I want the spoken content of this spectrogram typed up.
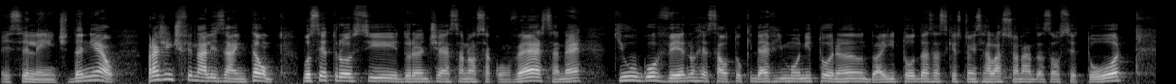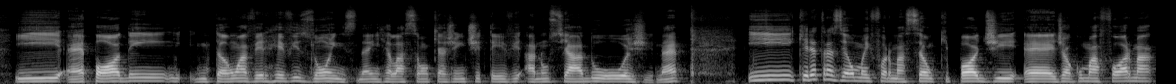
Excelente. Daniel, para a gente finalizar então, você trouxe durante essa nossa conversa, né, que o governo ressaltou que deve ir monitorando aí todas as questões relacionadas ao setor e é, podem então haver revisões, né, em relação ao que a gente teve anunciado hoje, né? E queria trazer uma informação que pode, é, de alguma forma,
